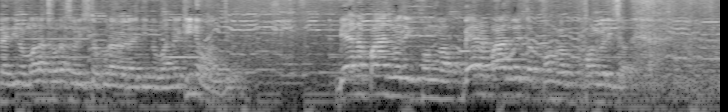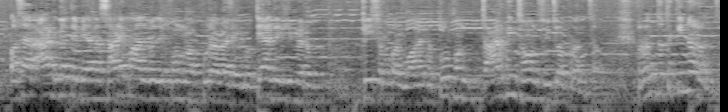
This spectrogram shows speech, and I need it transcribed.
सुनाइदिनु मलाई छोराछोरीसित कुरा गराइदिनु भनेर किन भन्थ्यो? बिहान पाँच बजेको फोनमा बिहान पाँच बजी त फोन फोन गरिछ असार आठ गते बिहान साढे पाँच बजे फोनमा कुरा गरेको त्यहाँदेखि मेरो केही सम्पर्क भएन। त्यो फोन चार दिनसम्म स्विच अफ रहन्छ। रहन्छ त किन रहन्छ?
